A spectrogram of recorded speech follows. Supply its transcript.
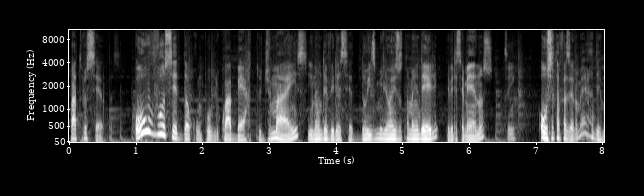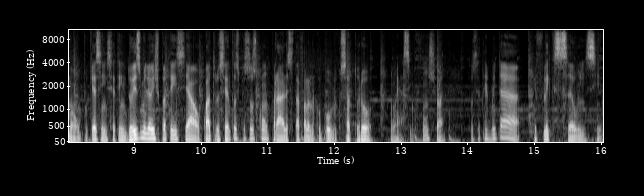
400. Ou você dá com o público aberto demais, e não deveria ser 2 milhões o tamanho dele, deveria ser menos. Sim. Ou você tá fazendo merda, irmão. Porque assim, você tem 2 milhões de potencial, 400 pessoas compraram você tá falando que o público saturou? Não é assim que funciona. Então você tem muita reflexão em cima.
